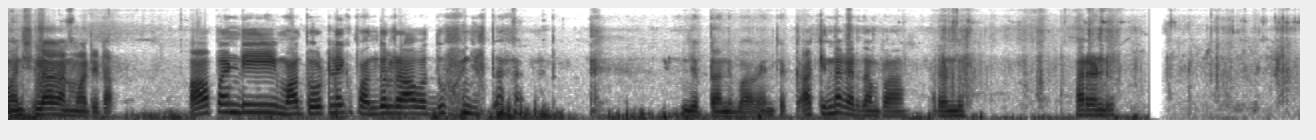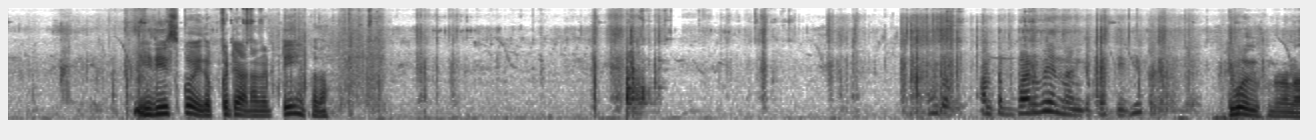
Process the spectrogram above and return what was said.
మనిషిలాగా అనమాట ఇట. ఆపండి మా తోటలోకి పందులు రావద్దు అని చెప్తాను అని చెప్తాంది బాగా అని చెక్క. ఆ కింద కడదాంపా రెండు. ఆ రెండు. ఇది తీసుకో ఇది ఒక్కటే అడగట్టి పదా. అంత అంత బరువే దానికి ప్రతిది? ఇది కూడా తీసుకుంటున్నా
